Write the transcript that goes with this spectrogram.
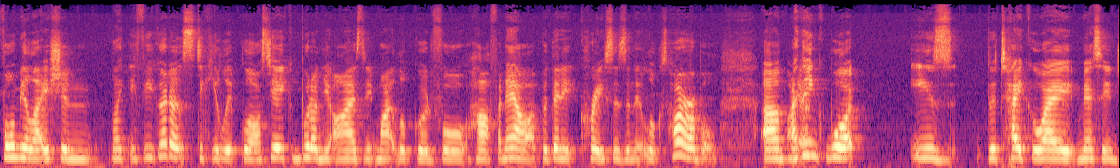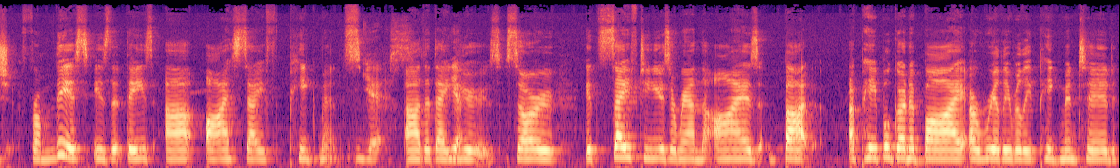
formulation, like if you got a sticky lip gloss, yeah, you can put on your eyes and it might look good for half an hour, but then it creases and it looks horrible. Um, I think what is the takeaway message from this is that these are eye safe pigments Yes. uh, that they Yeah. use. So it's safe to use around the eyes, but are people going to buy a really, really pigmented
